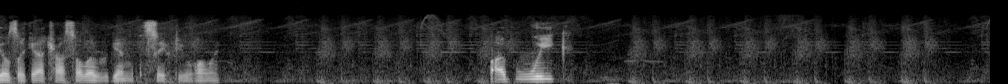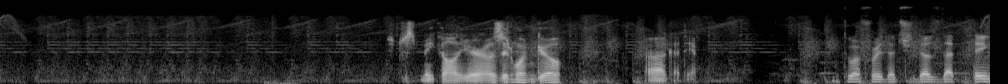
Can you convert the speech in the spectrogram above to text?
Feels like Atroce all over again with the safety walling. I'm weak. Just make all the arrows in one go. Ah, goddamn. I'm too afraid that she does that thing.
